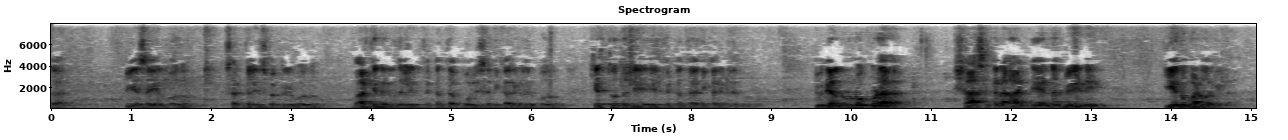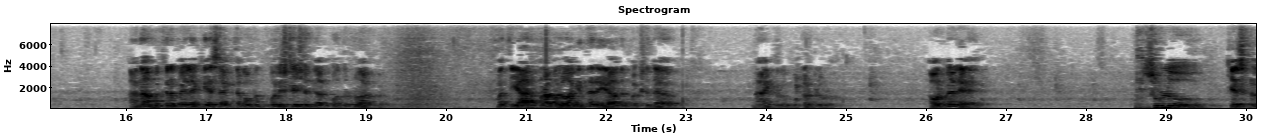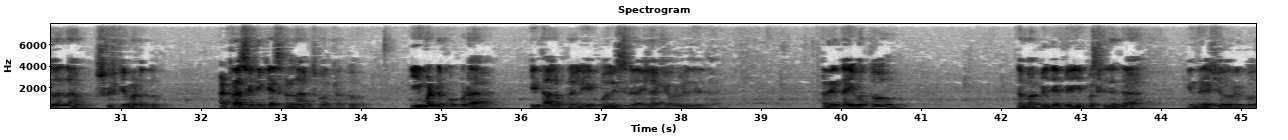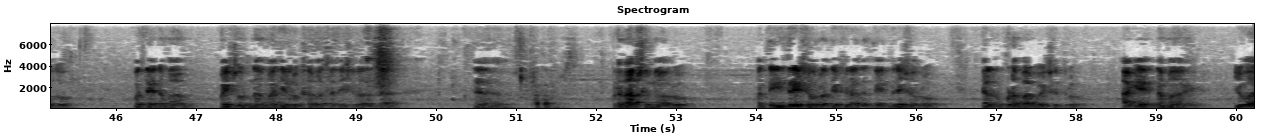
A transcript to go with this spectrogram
ಇರ್ತಕ್ಕಂಥ P S I ಇರ್ಬೋದು, circle inspector ಇರ್ಬೋದು ಭಾರತೀಯನಗರದಲ್ಲಿ ಇರ್ತಕ್ಕಂಥ ಪೊಲೀಸ್ ಅಧಿಕಾರಿಗಳಿರ್ಬೋದು ಕಿತ್ತೂರಿನಲ್ಲಿ ಇರ್ತಕ್ಕಂಥ ಅಧಿಕಾರಿಗಳಿರ್ಬೋದು ಇವರೆಲ್ಲರೂ ಕೂಡ ಶಾಸಕರ ಆಜ್ಞೆಯನ್ನು ಮೀರಿ ಏನು ಮಾಡುವಾಗಿಲ್ಲ. ಅನಾಮಿಕರ ಮೇಲೆ ಕೇಸ್ ಹಾಕಿ ತಗೊಂಡ್ಬಂದು ಪೊಲೀಸ್ ಸ್ಟೇಷನ್ಗೆ ಹಾಕೋದ್ರೂ ಹಾಕ್ಬೇಕು. ಮತ್ತು ಯಾರು ಪ್ರಬಲವಾಗಿದ್ದಾರೆ ಯಾವುದೇ ಪಕ್ಷದ ನಾಯಕರು, ಮುಖಂಡರುಗಳು, ಅವ್ರ ಮೇಲೆ ಸುಳ್ಳು ಕೇಸ್ಗಳನ್ನ ಸೃಷ್ಟಿ ಮಾಡೋದು, ಅಟ್ರಾಸಿಟಿ ಕೇಸ್ಗಳನ್ನ ಹಾಕಿಸುವಂಥದ್ದು, ಈ ಮಟ್ಟಕ್ಕೂ ಕೂಡ ಈ ತಾಲೂಕಿನಲ್ಲಿ ಪೊಲೀಸ್ ಇಲಾಖೆಯವರು ಇಳಿದಿದ್ದಾರೆ. ಅದರಿಂದ ಇವತ್ತು ನಮ್ಮ ಬಿ ಜೆ ಪಿ ಪಕ್ಷದಿಂದ ಇಂದ್ರೇಶ್ ಅವರು ಇರ್ಬೋದು, ಮತ್ತು ನಮ್ಮ ಮೈಸೂರಿನ ಮಾಜಿ ಲೋಕಸಭಾ ಸದಸ್ಯರಾದಂಥ ಪ್ರತಾಪ್ ಸಿಂಹ ಅವರು, ಮತ್ತು ಇಂದ್ರೇಶ್ ಅವರು ಅಧ್ಯಕ್ಷರಾದಂಥ ಇಂದ್ರೇಶ್ ಅವರು, ಎಲ್ಲರೂ ಕೂಡ ಭಾಗವಹಿಸಿದ್ರು. ಹಾಗೆ ನಮ್ಮ ಯುವ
